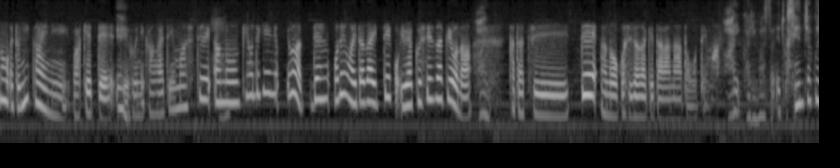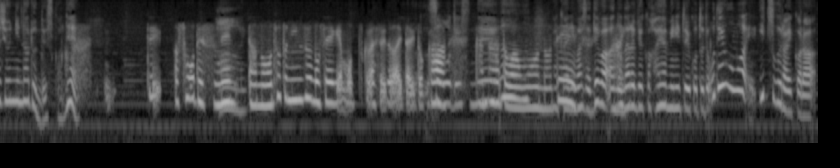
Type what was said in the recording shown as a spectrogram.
の、えっと、2回に分けてというふうに考えていまして、あの基本的にはでお電話いただいてこう予約していただくような形で、あのお越しいただけたらなと思っています。はい、わかりました。えっと先着順になるんですかね？であそうですね、はい、あのちょっと人数の制限も作らせていただいたりとか、そうですね、かなとは思うので、うん、かりました。ではあの、はい、なるべく早めにということでお電話はいつぐらいから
